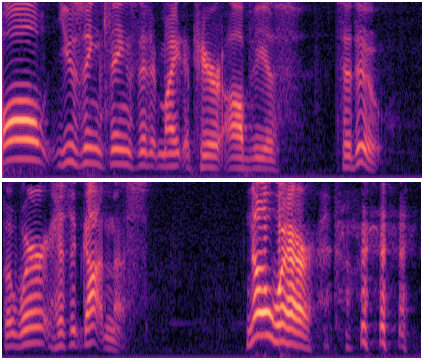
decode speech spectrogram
all using things that it might appear obvious to do. But where has it gotten us? Nowhere!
